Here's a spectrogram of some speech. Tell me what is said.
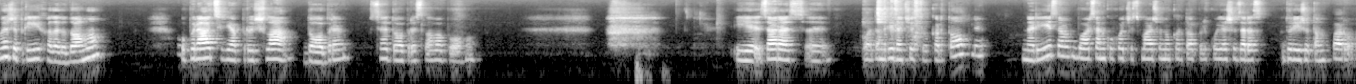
Ми вже приїхали додому. Операція пройшла добре, все добре, слава Богу. І зараз е, от Андрій начистив картоплі, нарізав, бо Арсенку хоче смажену картопельку. Я ще зараз доріжу там пару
